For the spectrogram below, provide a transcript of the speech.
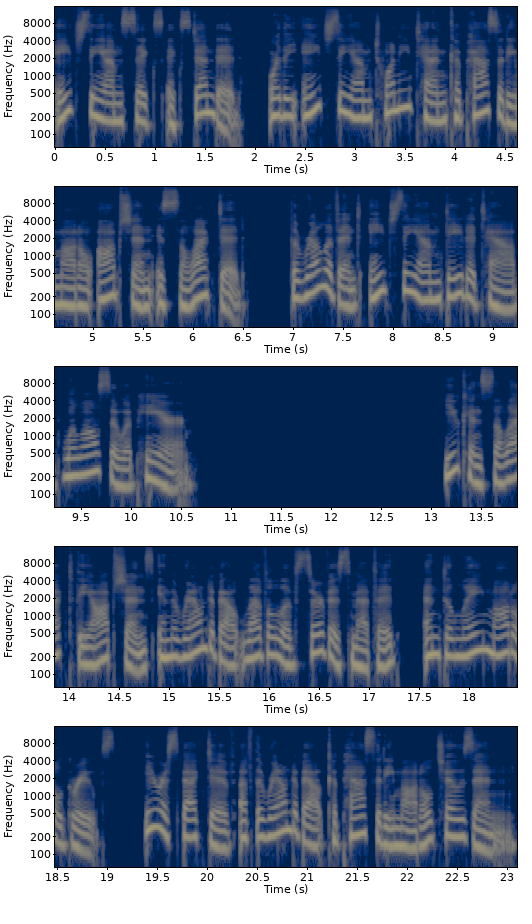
HCM6 Extended, or the HCM 2010 Capacity Model option is selected, the relevant HCM Data tab will also appear. You can select the options in the roundabout level of service method and delay model groups, irrespective of the roundabout capacity model chosen.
